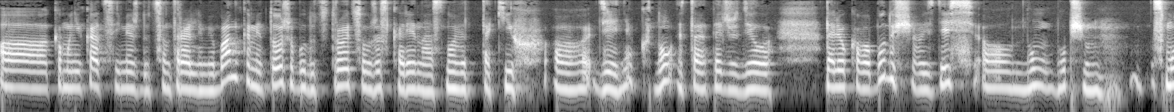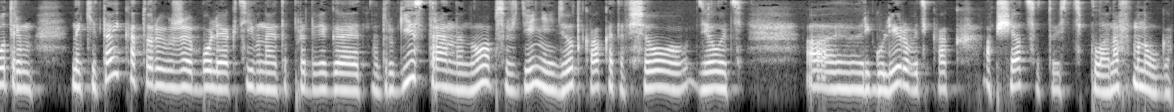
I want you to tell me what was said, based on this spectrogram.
коммуникации между центральными банками тоже будут строиться уже скорее на основе таких а, денег. Но это, опять же, дело далекого будущего. И здесь, а, ну, в общем, смотрим на Китай, который уже более активно это продвигает, на другие страны, но обсуждение идет, как это все делать, регулировать, как общаться. То есть планов много.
